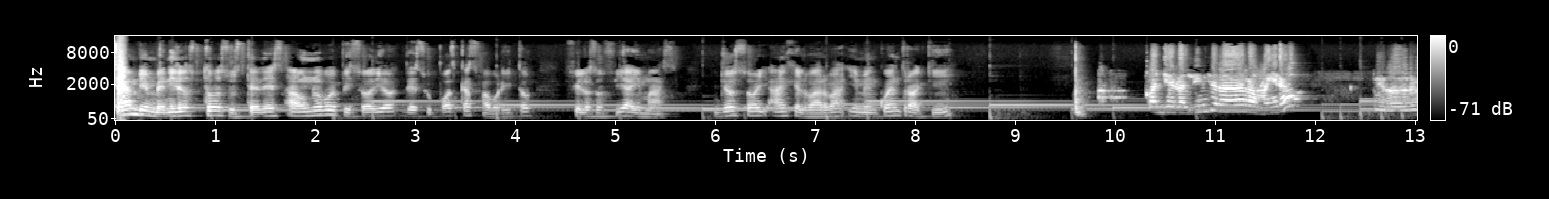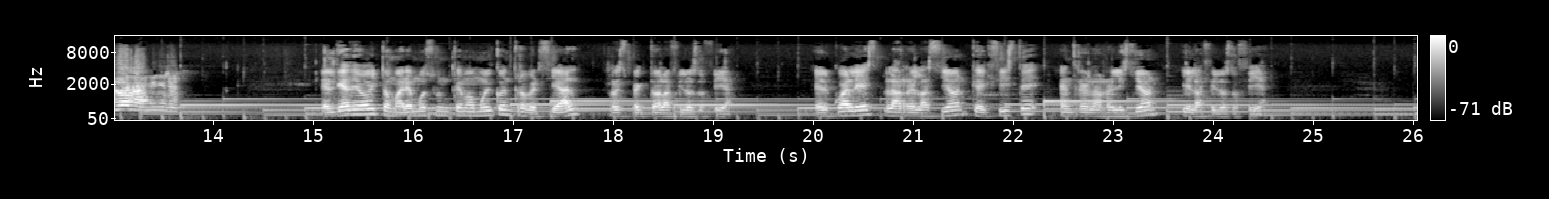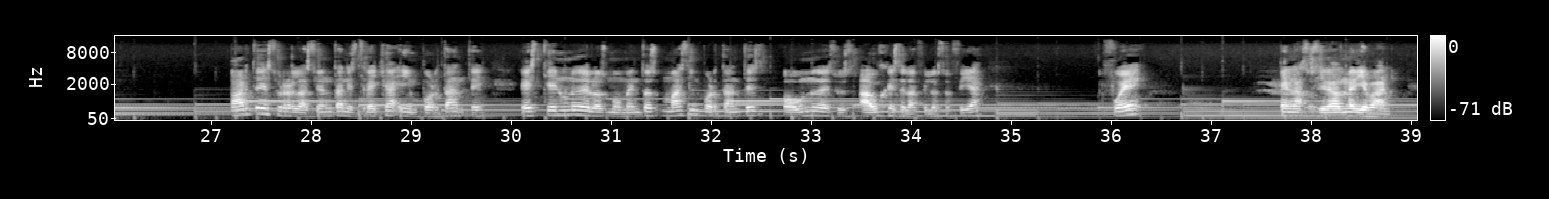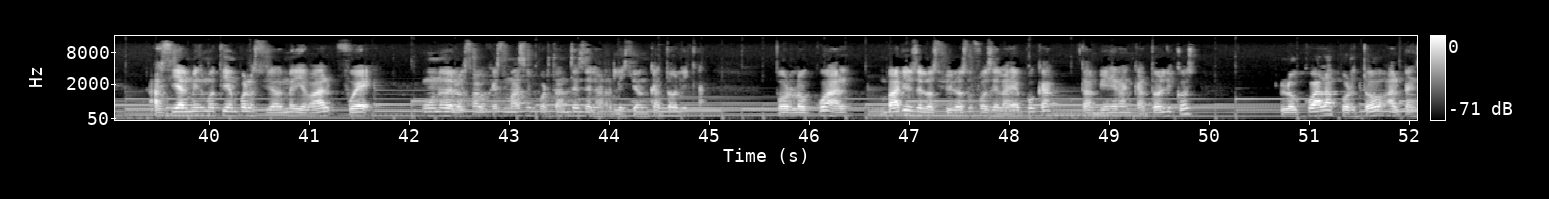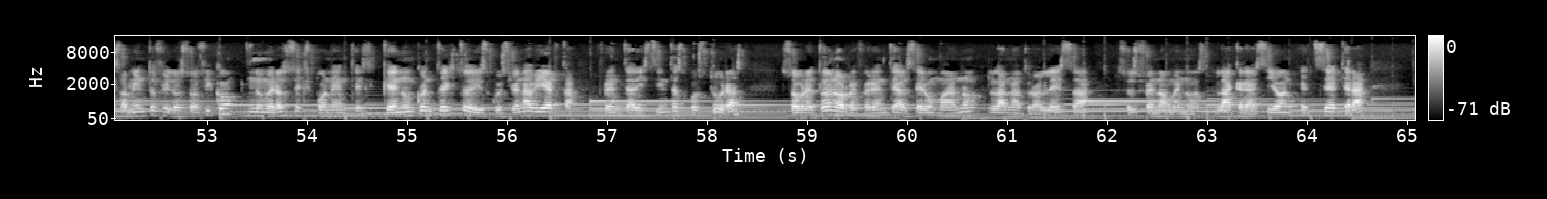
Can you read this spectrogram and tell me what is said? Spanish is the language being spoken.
Sean bienvenidos todos ustedes a un nuevo episodio de su podcast favorito, Filosofía y más. Yo soy Ángel Barba y me encuentro aquí con Geraldine Serrada Romero y Rodrigo Ramírez. El día de hoy tomaremos un tema muy controversial respecto a la filosofía, el cual es la relación que existe entre la religión y la filosofía. Parte de su relación tan estrecha e importante es que en uno de los momentos más importantes o uno de sus auges de la filosofía fue en la sociedad medieval. Así al mismo tiempo la sociedad medieval fue uno de los auges más importantes de la religión católica, por lo cual varios de los filósofos de la época también eran católicos lo cual aportó al pensamiento filosófico numerosos exponentes que en un contexto de discusión abierta frente a distintas posturas, sobre todo en lo referente al ser humano, la naturaleza, sus fenómenos, la creación, etc.,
